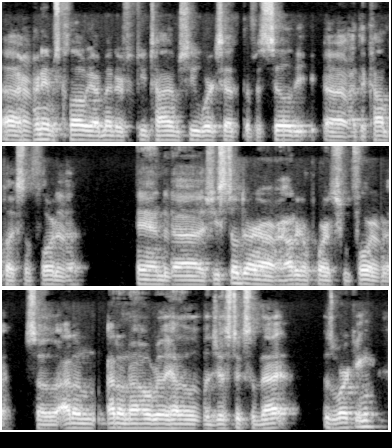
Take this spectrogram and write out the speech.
Uh, her name's Chloe. I've met her a few times. She works at the facility uh, at the complex in Florida, and uh, she's still doing our outing reports from Florida. So I don't I don't know really how the logistics of that is working,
